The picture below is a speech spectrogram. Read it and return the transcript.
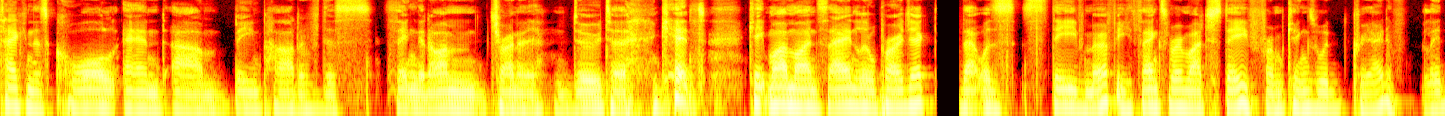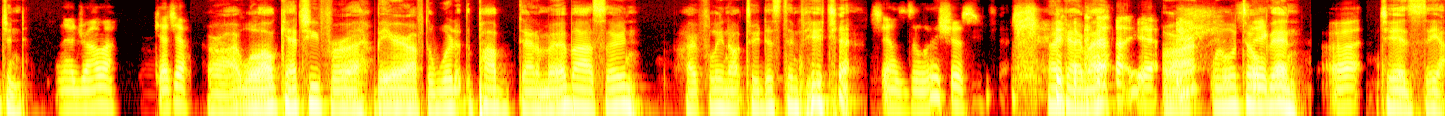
taking this call and um, being part of this thing that I'm trying to do to get keep my mind sane. Little project. That was Steve Murphy. Thanks very much, Steve from Kingswood Creative. Legend. No drama. Catch ya. All right. Well, I'll catch you for a beer after wood at the pub down in Murbar soon. Hopefully, not too distant future. Sounds delicious. Okay, mate. yeah. All right. We'll talk Sick. then. All right. Cheers. See ya.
